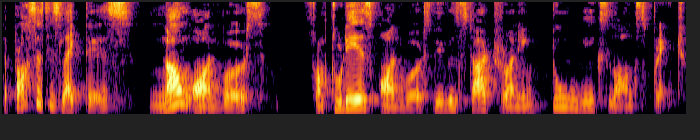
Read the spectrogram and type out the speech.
The process is like this. Now onwards, from today's onwards, we will start running two weeks long sprint.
